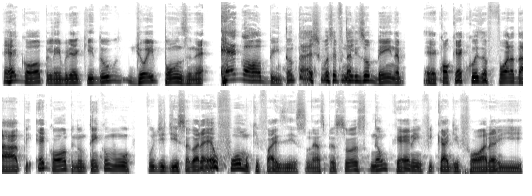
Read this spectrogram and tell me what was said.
É golpe, lembrei aqui do Joey Ponzi, né? É golpe. Então tá, acho que você finalizou bem, né? É, qualquer coisa fora da app é golpe, não tem como fugir disso. Agora é o FOMO que faz isso, né? As pessoas não querem ficar de fora e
